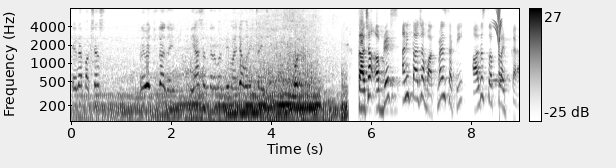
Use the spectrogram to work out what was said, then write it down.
त्यांना पक्षास प्रवेश दिला जाईल. या संदर्भात मी माझ्या वरिष्ठांशी ताज्या अपडेट्स आणि ताज्या बातम्यांसाठी आजच सबस्क्राईब करा.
